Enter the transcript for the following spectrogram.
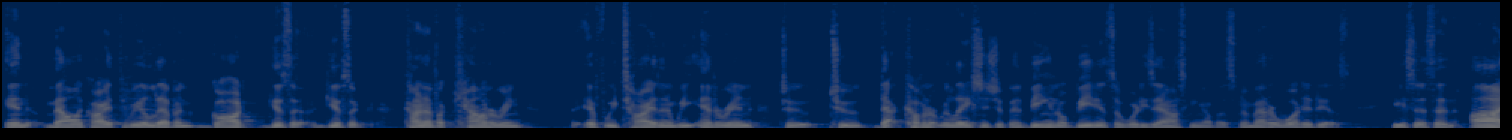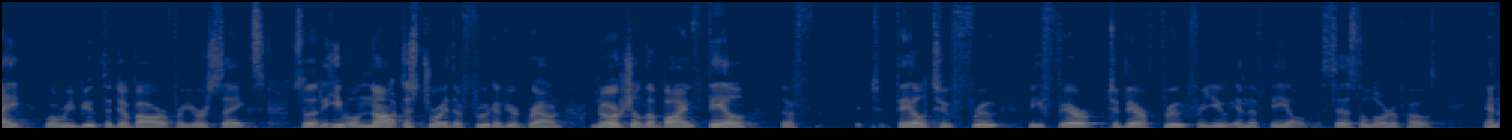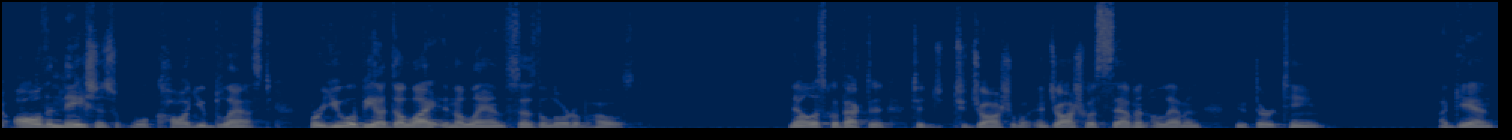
In Malachi 3.11, God gives a, gives a kind of a countering. If we tithe and we enter into to that covenant relationship and being in obedience of what he's asking of us, no matter what it is. He says, And I will rebuke the devourer for your sakes, so that he will not destroy the fruit of your ground, nor shall the vine fail, the, fail to fruit be fair to bear fruit for you in the field, says the Lord of hosts. And all the nations will call you blessed, for you will be a delight in the land, says the Lord of hosts. Now let's go back to, to, to Joshua. In Joshua 7 11 through 13. Again,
